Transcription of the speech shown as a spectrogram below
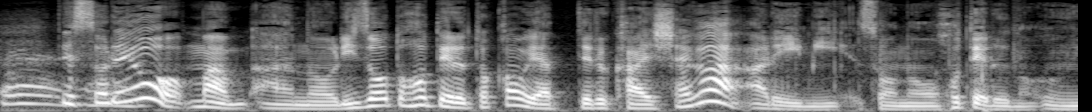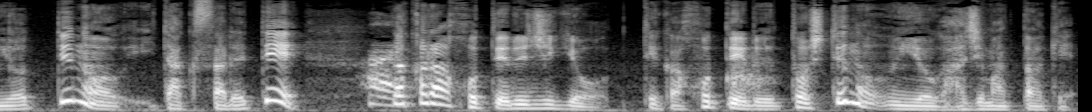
うんで、それを、まあ、あの、リゾートホテルとかをやってる会社が、ある意味、その、ホテルの運用っていうのを委託されて、はいだからホテル事業っていうか、ホテルとしての運用が始まったわけ。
